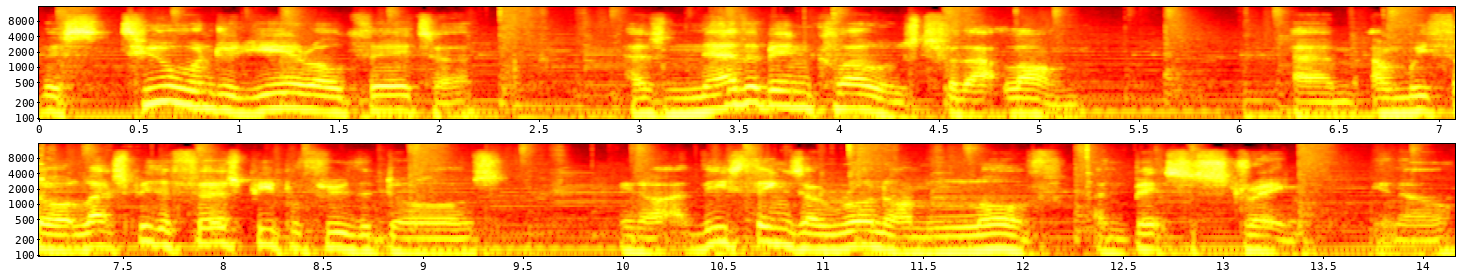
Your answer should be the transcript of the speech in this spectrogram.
this 200 year old theatre has never been closed for that long. Um, and we thought, let's be the first people through the doors. You know, these things are run on love and bits of string, you know.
